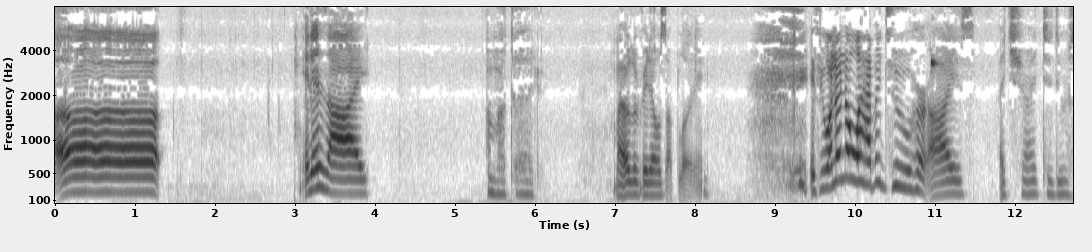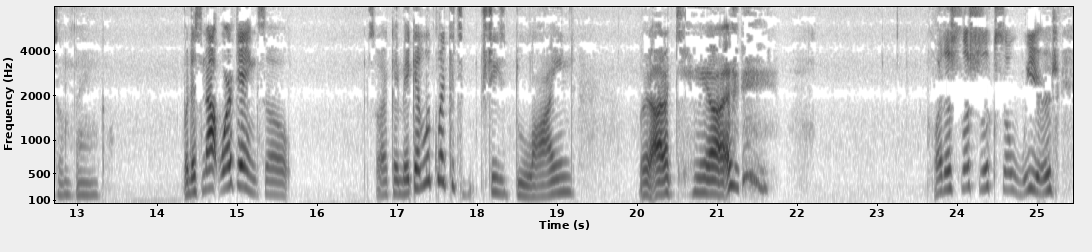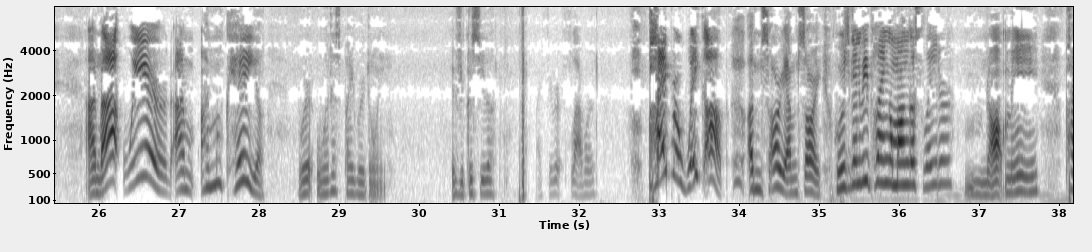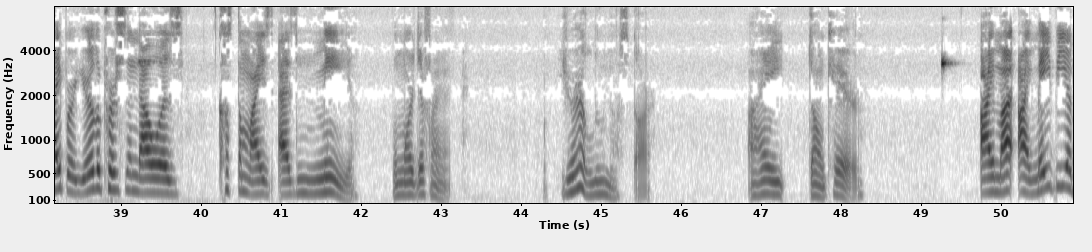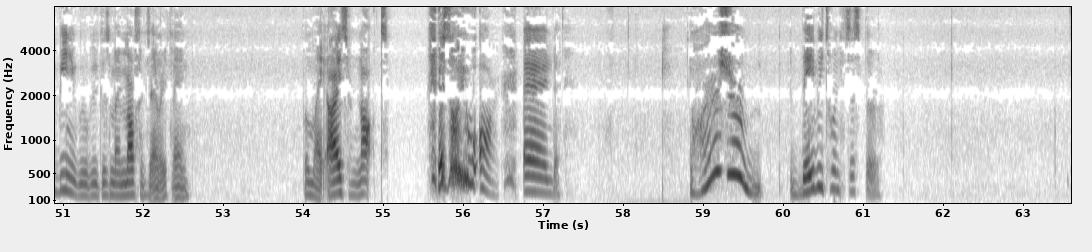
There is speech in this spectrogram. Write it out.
Uh, it is I. I'm not dead. My other video is uploading. If you want to know what happened to her eyes, I tried to do something, but it's not working. So, so I can make it look like it's she's blind, but I can't. Why does this look so weird? I'm not weird. I'm I'm okay. Where, what is Piper doing? If you could see the my favorite flower. Piper, wake up! I'm sorry, I'm sorry. Who's gonna be playing Among Us later? Not me. Piper, you're the person that was customized as me, but more different. You're a Luna star. I don't care. I might, I may be a Beanie Boo because my mouth is everything, but my eyes are not. And so you are. And where's your baby twin sister?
